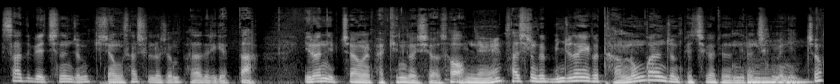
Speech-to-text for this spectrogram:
사드 배치는 좀 기정사실로 좀 받아들이겠다. 이런 입장을 밝힌 것이어서 네. 사실은 그 민주당의 그 당론과는 좀 배치가 되는 이런 측면이 있죠.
